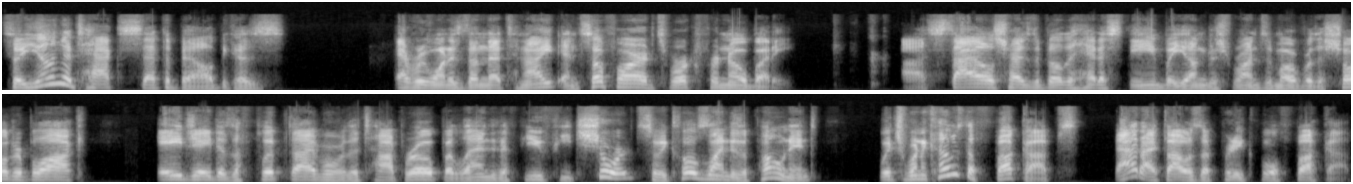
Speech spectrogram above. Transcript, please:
So Young attacks at the bell because everyone has done that tonight, and so far it's worked for nobody. Uh, Styles tries to build a head of steam, but Young just runs him over the shoulder block. AJ does a flip dive over the top rope, but landed a few feet short, so he clotheslined his opponent. Which, when it comes to fuck ups, that I thought was a pretty cool fuck up.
